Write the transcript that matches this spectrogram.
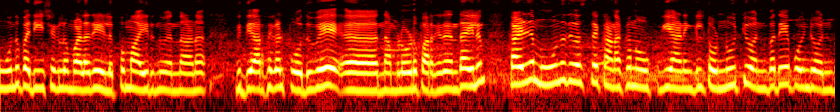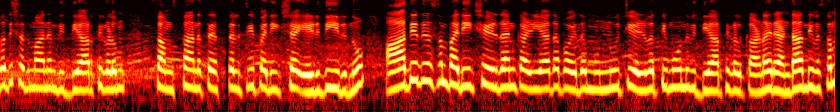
മൂന്ന് പരീക്ഷകളും വളരെ എളുപ്പമായിരുന്നു എന്നാണ് വിദ്യാർത്ഥികൾ പൊതുവേ നമ്മളോട് പറഞ്ഞത്. എന്തായാലും കഴിഞ്ഞ മൂന്ന് ദിവസത്തെ കണക്ക് നോക്കുകയാണെങ്കിൽ തൊണ്ണൂറ്റി ഒൻപത് പോയിന്റ് ഒൻപത് ശതമാനം വിദ്യാർത്ഥികളും സംസ്ഥാനത്ത് എസ് എൽ സി പരീക്ഷ എഴുതിയിരുന്നു. ആദ്യ ദിവസം പരീക്ഷ എഴുതാൻ കഴിയാതെ പോയത് മുന്നൂറ്റി എഴുപത്തി മൂന്ന് വിദ്യാർത്ഥികൾക്കാണ് രണ്ടാം ദിവസം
